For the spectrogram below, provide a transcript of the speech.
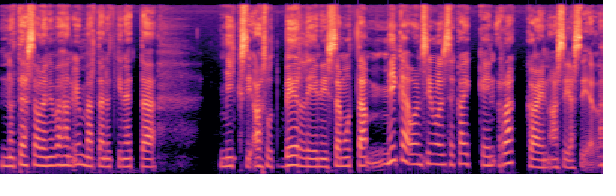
No tässä olen jo vähän ymmärtänytkin, että miksi asut Berliinissä, mutta mikä on sinulle se kaikkein rakkain asia siellä?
